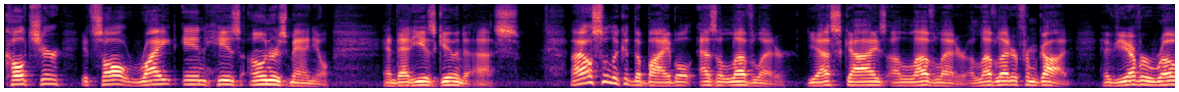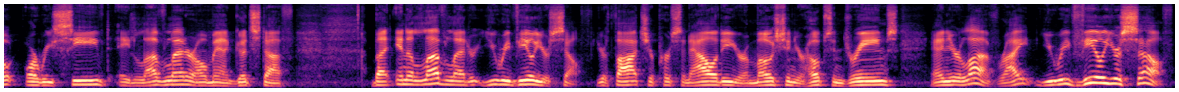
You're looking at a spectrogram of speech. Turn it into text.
culture. It's all right in His owner's manual and that He has given to us. I also look at the Bible as a love letter. Yes, guys, a love letter, a love letter from God. Have you ever wrote or received a love letter? Oh man, good stuff. But in a love letter, you reveal yourself, your thoughts, your personality, your emotion, your hopes and dreams, and your love, right? You reveal yourself.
